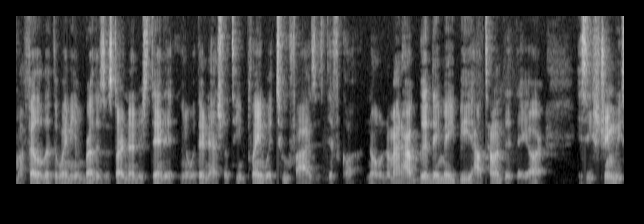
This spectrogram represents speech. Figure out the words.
my fellow Lithuanian brothers are starting to understand it. You know, with their national team, playing with two fives is difficult. No, no matter how good they may be, how talented they are, it's extremely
